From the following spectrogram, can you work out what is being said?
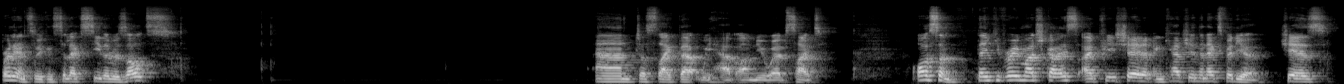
Brilliant, so we can select see the results. And just like that, we have our new website. Awesome. Thank you very much, guys. I appreciate it and catch you in the next video. Cheers.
